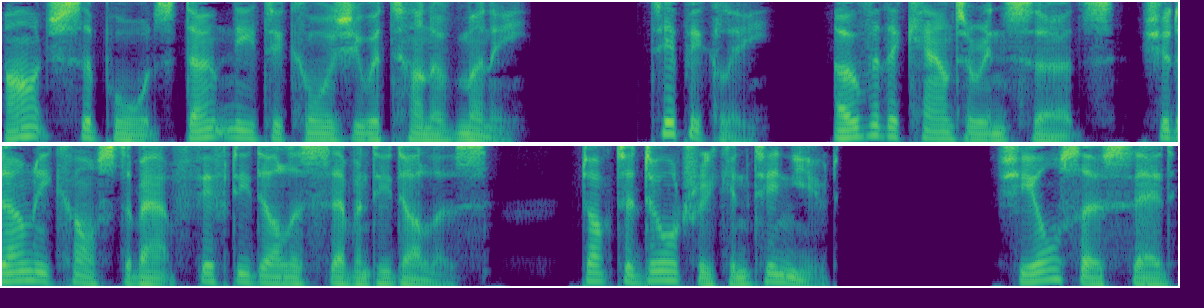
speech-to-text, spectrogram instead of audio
arch supports don't need to cause you a ton of money. Typically, over-the-counter inserts should only cost about $50-$70. Dr. Daughtry continued. She also said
